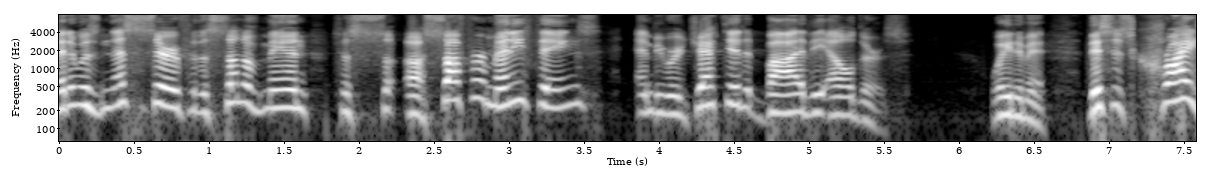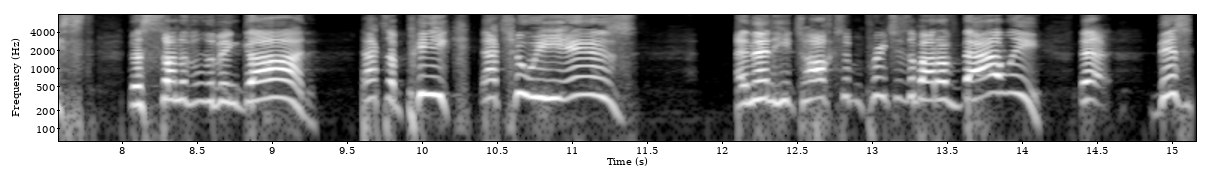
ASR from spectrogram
that it was necessary for the Son of Man to su- uh, suffer many things and be rejected by the elders. Wait a minute. This is Christ, the Son of the living God. That's a peak. That's who he is. And then he talks and preaches about a valley that this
